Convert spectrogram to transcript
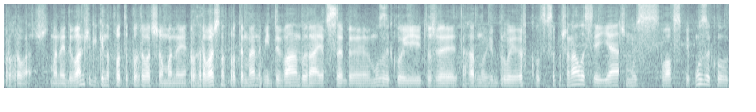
програвач. У мене диванчик, який навпроти програвача, у мене програвач навпроти мене. Мій диван вбирає в себе музику і дуже гарно вібрує. Коли це все починалося, я чомусь ховав собі музику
